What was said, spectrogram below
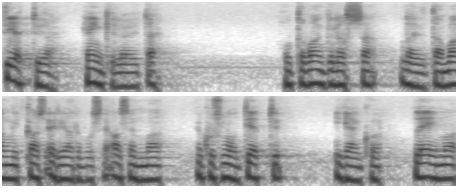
tiettyjä henkilöitä, mutta vankilassa laitetaan vangit kanssa eriarvoiseen asemaan. Ja kun sulla on tietty ikään kuin leima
